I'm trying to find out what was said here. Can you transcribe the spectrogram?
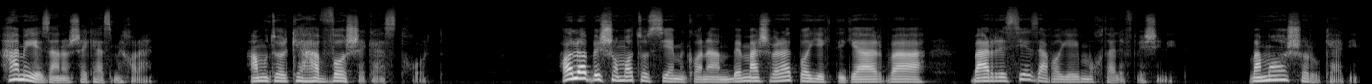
همه زنها شکست می‌خورن. همونطور که هوا شکست خورد. حالا به شما توصیه می‌کنم به مشورت با یکدیگر و بررسی زوایای مختلف بشینید. و ما شروع کردیم.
